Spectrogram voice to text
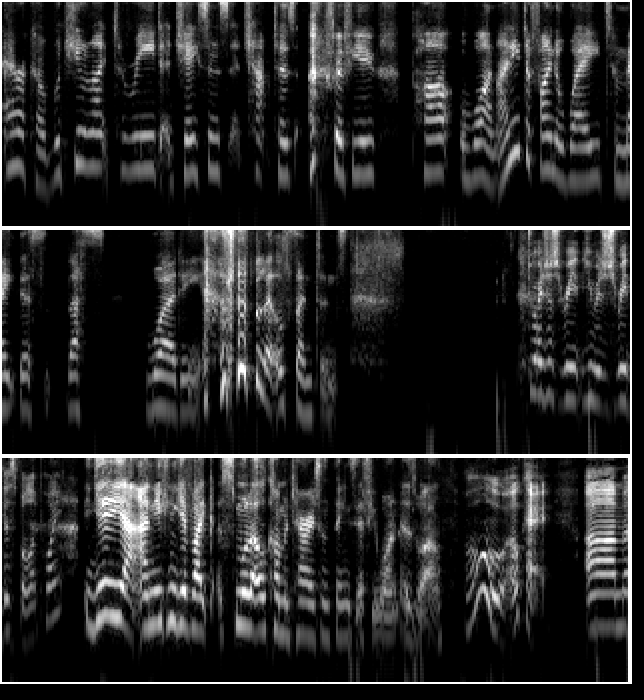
Erica, would you like to read Jason's chapters overview part one? I need to find a way to make this less wordy as a little sentence. Do I just read? You would just read this bullet point? Yeah, yeah, and you can give like small little commentaries and things if you want as well. Oh, okay. Um,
